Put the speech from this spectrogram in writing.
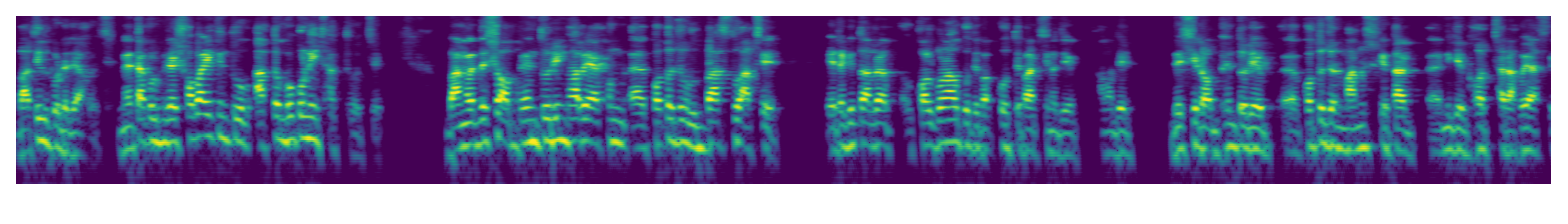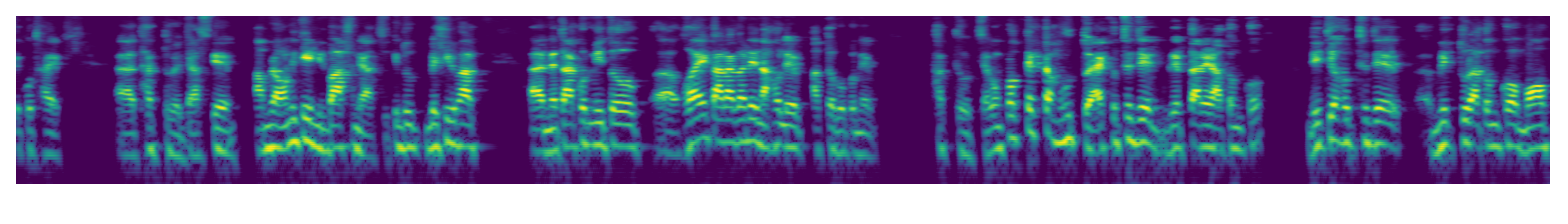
বাতিল করে দেওয়া হয়েছে। নেতাকর্মীরা সবাই কিন্তু আত্মগোপনেই থাকতে হচ্ছে। বাংলাদেশে অভ্যন্তরীণ ভাবে এখন কতজন উদ্বাস্তু আছে, এটা কিন্তু আমরা কল্পনাও করতে করতে পারছি না যে আমাদের দেশের অভ্যন্তরে কতজন মানুষকে তার নিজের ঘর ছাড়া হয়ে আসছে কোথায় থাকতে হয়েছে? আজকে আমরা অনেকেই নির্বাসনে আছি, কিন্তু বেশিরভাগ নেতাকর্মী তো হয় কারাগারে, না হলে আত্মগোপনে থাকতে হচ্ছে। এবং প্রত্যেকটা মুহূর্ত, এক হচ্ছে যে গ্রেপ্তারের আতঙ্ক, দ্বিতীয় হচ্ছে যে মৃত্যুর আতঙ্ক, মব,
